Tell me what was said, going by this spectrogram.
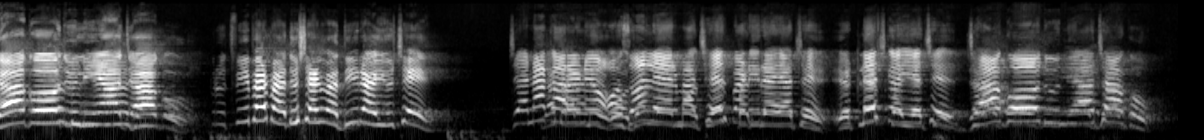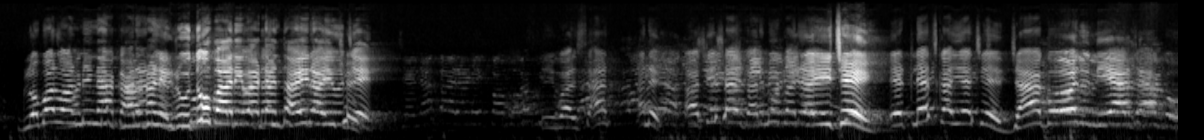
જાગો દુનિયા જાગો. પૃથ્વી પર પ્રદૂષણ વધી રહ્યું છે. જેના કારણે ઓઝોન લેયરમાં છેદ પડી રહ્યા છે. એટલે જ કહીએ છીએ જાગો દુનિયા જાગો. ગ્લોબલ વોર્મિંગના કારણે ઋતુ પરિવર્તન થઈ રહ્યું છે. વરસાદ અને અતિશય ગરમી પડી રહી છે. એટલે જ કહીએ છીએ જાગો દુનિયા જાગો.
